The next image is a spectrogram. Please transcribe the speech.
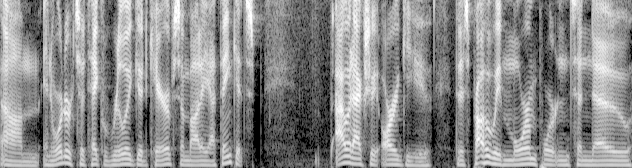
um, in order to take really good care of somebody i think it's i would actually argue that it's probably more important to know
